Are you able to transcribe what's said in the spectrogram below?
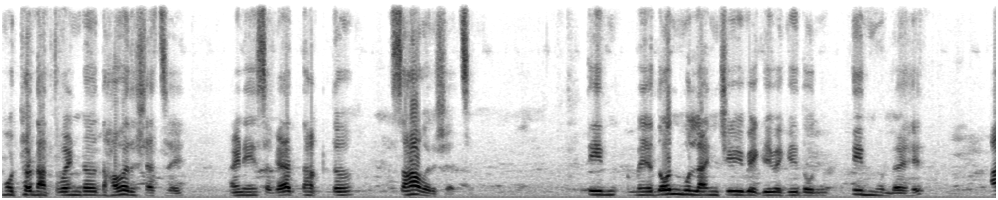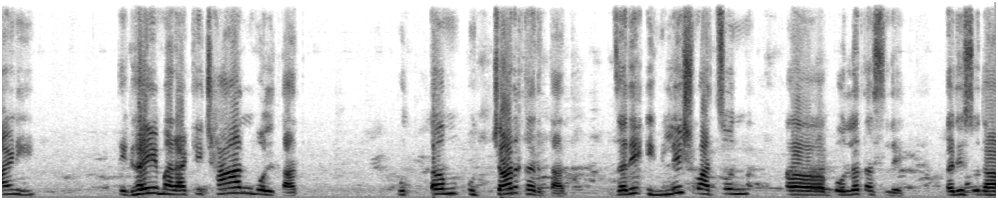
मोठं नातवंड दहा वर्षाचं आहे आणि सगळ्यात धाकटं सहा वर्षाचं. तीन म्हणजे दोन मुलांची वेगळी वेगळी दोन तीन मुलं आहेत. आणि तिघही मराठी छान बोलतात. उत्तम उच्चार करतात. जरी इंग्लिश वाचून बोलत असले तरी सुद्धा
